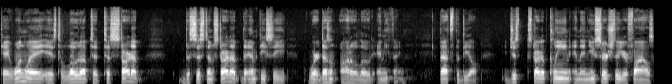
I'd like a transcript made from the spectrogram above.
Okay one way is to load up to, to start up the system start up the MPC where it doesn't auto load anything. That's the deal. You just start up clean and then you search through your files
